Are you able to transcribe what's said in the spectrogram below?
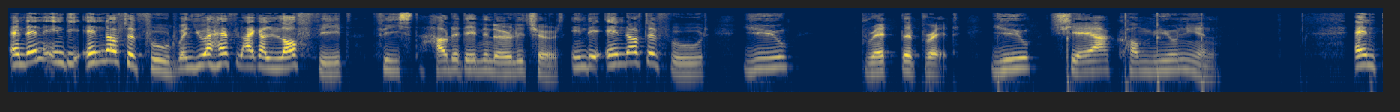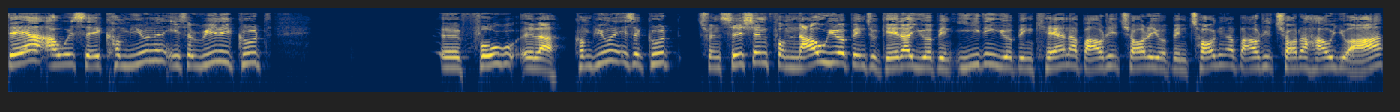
And then in the end of the food, when you have like a love feed, feast, how they did in the early church, in the end of the food, you bread the bread. You share communion. And there I would say communion is a really good uh, focus, eller, communion is a good transition from now you have been together, you have been eating, you have been caring about each other, you have been talking about each other, how you are,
